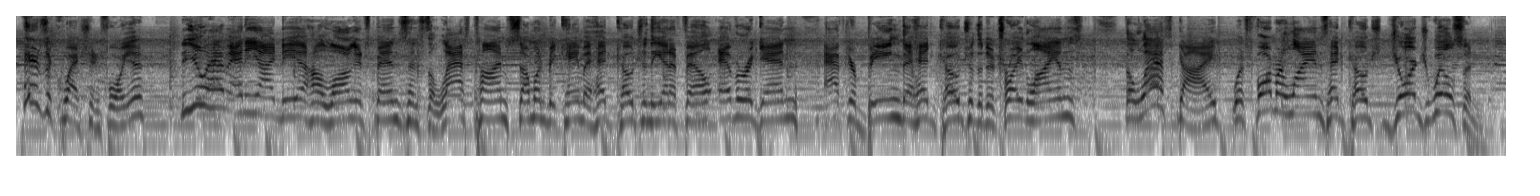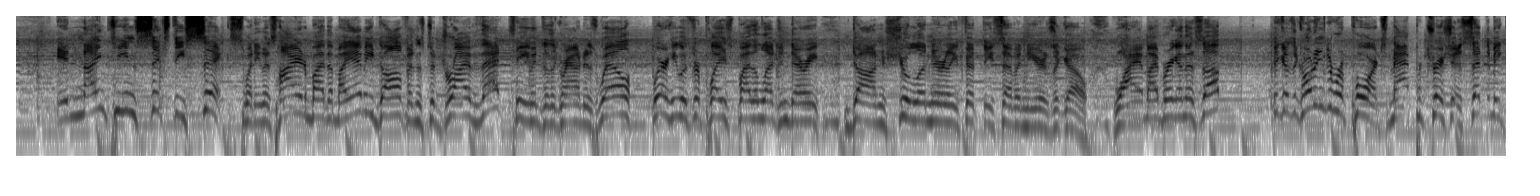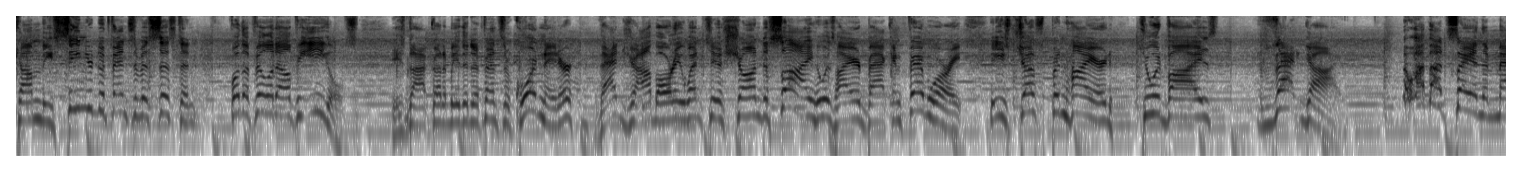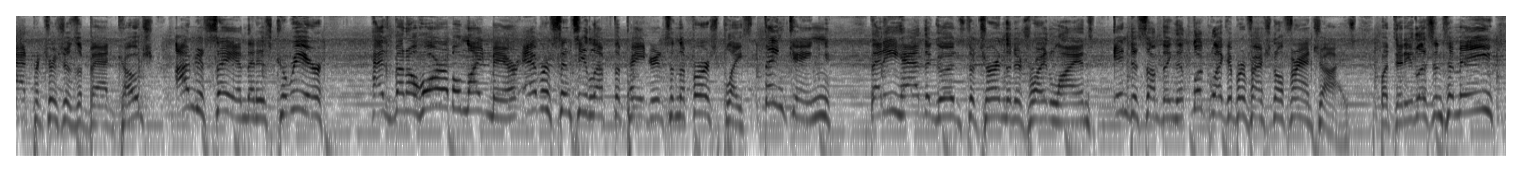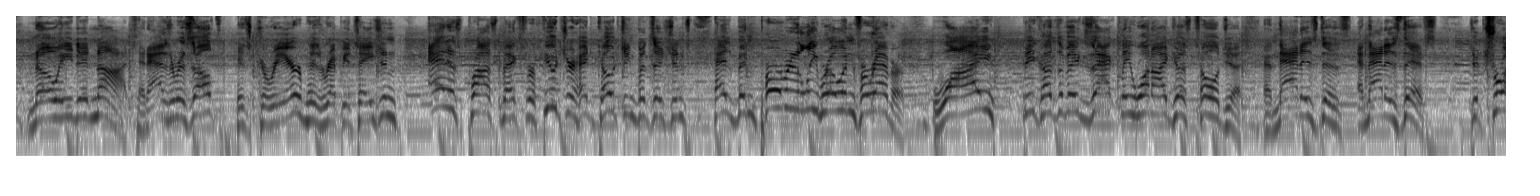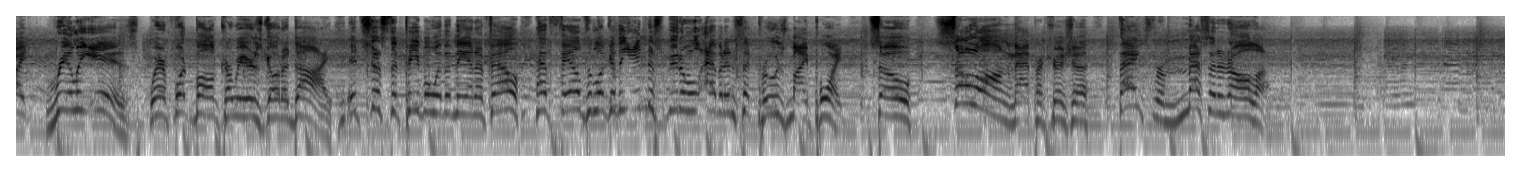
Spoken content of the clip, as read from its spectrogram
Here's a question for you. Do you have any idea how long it's been since the last time someone became a head coach in the NFL ever again after being the head coach of the Detroit Lions? The last guy was former Lions head coach George Wilson. In 1966, when he was hired by the Miami Dolphins to drive that team into the ground as well, where he was replaced by the legendary Don Shula nearly 57 years ago. Why am I bringing this up? Because according to reports, Matt Patricia is set to become the senior defensive assistant for the Philadelphia Eagles. He's not going to be the defensive coordinator. That job already went to Sean Desai, who was hired back in February. He's just been hired to advise that guy. No, I'm not saying that Matt Patricia's a bad coach. I'm just saying that his career has been a horrible nightmare ever since he left the Patriots in the first place, thinking that he had the goods to turn the Detroit Lions into something that looked like a professional franchise. But did he listen to me? No, he did not. And as a result, his career, his reputation, and his prospects for future head coaching positions has been permanently ruined forever. Why? Because of exactly what I just told you. And that is this, and that is this. Detroit really is where football careers go to die. It's just that people within the NFL have failed to look at the indisputable evidence that proves my point. So, so long, Matt Patricia. Thanks for messing it all up.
